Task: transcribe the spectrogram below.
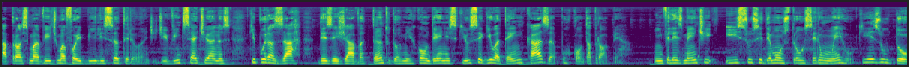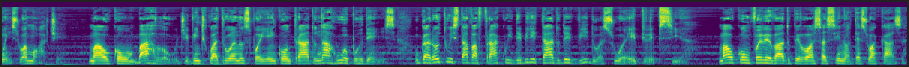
A próxima vítima foi Billy Sutherland, de 27 anos, que por azar desejava tanto dormir com Dennis que o seguiu até em casa por conta própria. Infelizmente, isso se demonstrou ser um erro que resultou em sua morte. Malcolm Barlow, de 24 anos, foi encontrado na rua por Dennis. O garoto estava fraco e debilitado devido à sua epilepsia. Malcolm foi levado pelo assassino até sua casa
